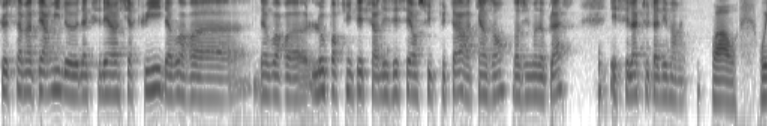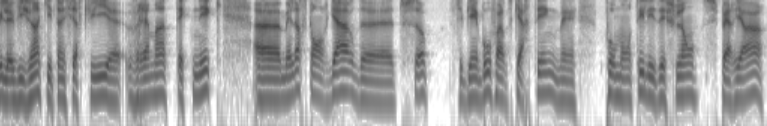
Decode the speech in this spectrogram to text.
que ça m'a permis d'accéder à un circuit, d'avoir euh, d'avoir l'opportunité de faire des essais ensuite plus tard, à 15 ans, dans une monoplace. Et c'est là que tout a démarré. Wow! Oui, le Vigan, qui est un circuit vraiment technique. mais lorsqu'on regarde tout ça, c'est bien beau faire du karting, mais pour monter les échelons supérieurs.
